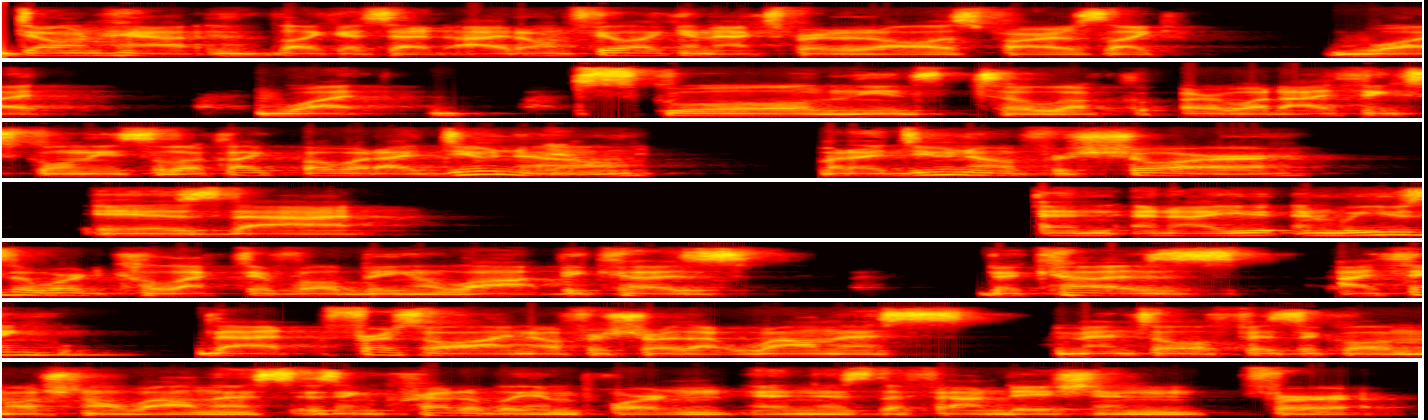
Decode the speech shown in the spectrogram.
don't have like I said, I don't feel like an expert at all as far as like what what school needs to look or what I think school needs to look like. But what I do know, yeah. what I do know for sure is that and and I and we use the word collective well-being a lot because because I think that first of all, I know for sure that wellness, mental, physical, emotional wellness is incredibly important and is the foundation for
